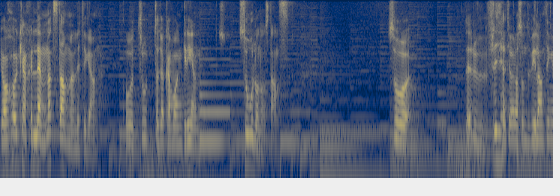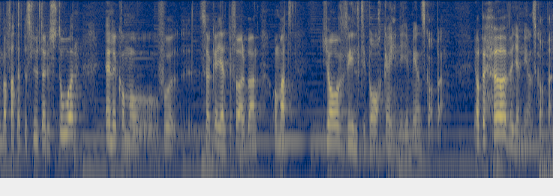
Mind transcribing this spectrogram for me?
jag har kanske lämnat stammen lite grann och trott att jag kan vara en gren solo någonstans. Så är du fri att göra som du vill, antingen bara fatta ett beslut där du står eller komma och få söka hjälp i förbön om att jag vill tillbaka in i gemenskapen. Jag behöver gemenskapen.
